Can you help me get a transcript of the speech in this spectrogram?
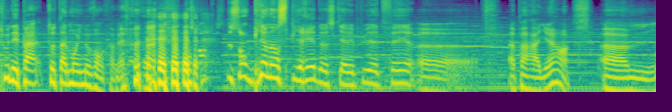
tout n'est pas totalement innovant quand même. On sent qu'ils se sont bien inspirés de ce qui avait pu être fait euh, par ailleurs. Euh,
